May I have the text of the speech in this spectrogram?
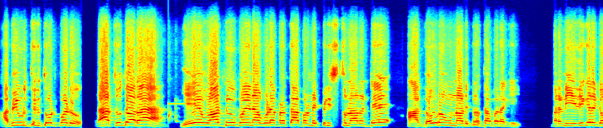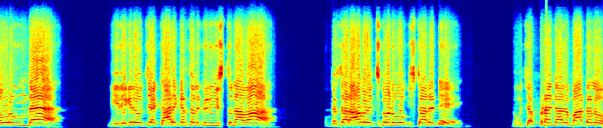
అభివృద్ధికి తోడ్పడు. రా చూద్దాం రా. ఏ వార్డు పోయినా కూడా ప్రతాపనని పిలుస్తున్నారంటే ఆ గౌరవం ఉన్నాడు ప్రతాపనకి. మరి నీ దగ్గర గౌరవం ఉందా? నీ దగ్గర వచ్చే కార్యకర్తలకు విలువిస్తున్నావా ఒకసారి ఆలోచించుకో నువ్వు కృష్ణారెడ్డి. నువ్వు చెప్పడం కాదు మాటలు.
